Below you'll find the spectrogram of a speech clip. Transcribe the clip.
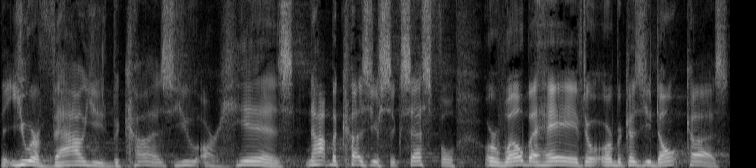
That you are valued because you are His, not because you're successful or well behaved or, or, because you don't cuss.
